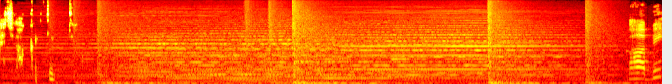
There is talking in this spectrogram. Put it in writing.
जाकर देखती हूँ? भाभी?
